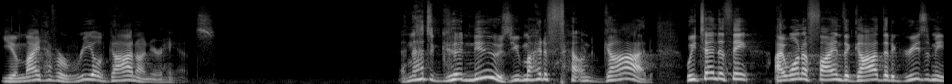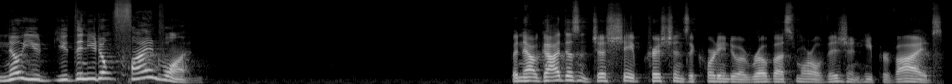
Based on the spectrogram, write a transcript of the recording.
you might have a real God on your hands. And that's good news. You might have found God. We tend to think, I want to find the God that agrees with me. No, you, you, then you don't find one. But now, God doesn't just shape Christians according to a robust moral vision He provides.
